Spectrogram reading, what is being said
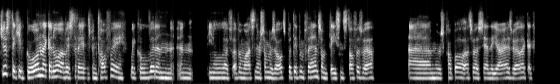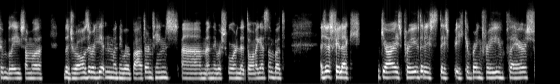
Just to keep going. Like I know obviously it's been tough with, with COVID and and you know I've, I've been watching there's some results, but they've been playing some decent stuff as well. Um, there was a couple. That's what I was saying to Gary as well. Like I couldn't believe some of the, the draws they were getting when they were battering teams, um, and they were scoring let down against them. But I just feel like Gary's proved that he's, he's he can bring free players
